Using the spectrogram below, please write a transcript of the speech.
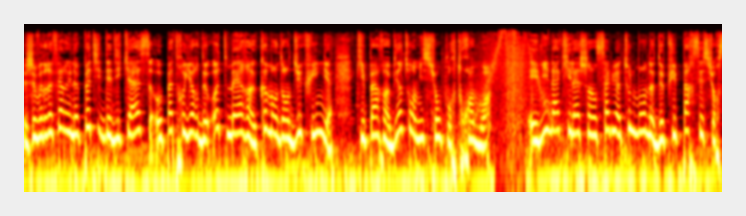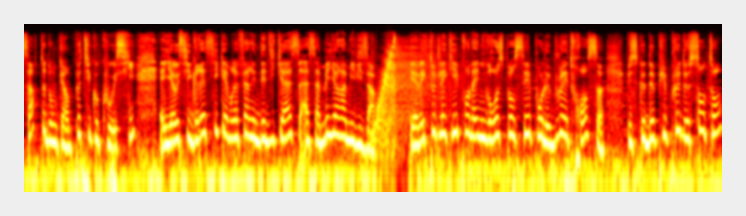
je voudrais faire une petite dédicace au patrouilleur de haute mer commandant Dukwing qui part bientôt en mission pour trois mois. Et Nina qui lâche un salut à tout le monde depuis Parcé-sur-Sarthe, donc un petit coucou aussi. Et il y a aussi Gracie qui aimerait faire une dédicace à sa meilleure amie Lisa. Et avec toute l'équipe, on a une grosse pensée pour le Bleu de France, puisque depuis plus de 100 ans,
